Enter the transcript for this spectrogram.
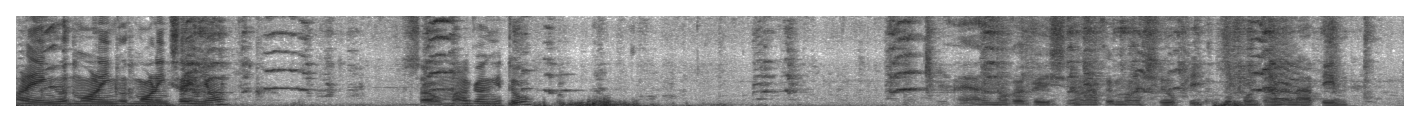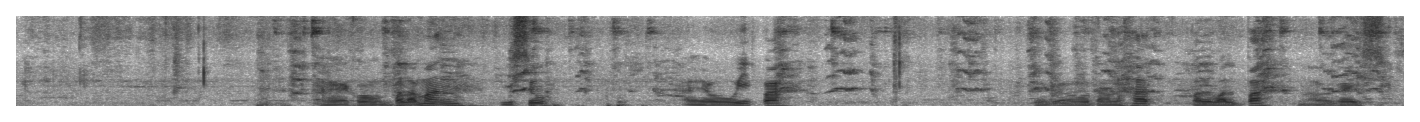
Morning, good morning, good morning sa inyo. Sa umagang ito. Ayan mga guys ang aking mga suki. Pupuntahan na natin. Ay kung palaman piso ay uwi pa utang lahat palwal pa mga guys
